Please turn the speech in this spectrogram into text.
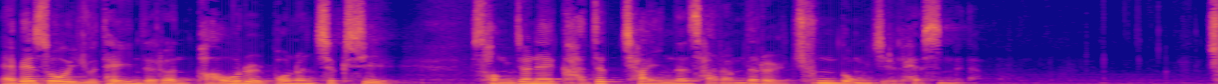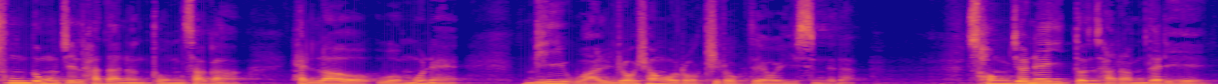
에베소 유대인들은 바울을 보는 즉시 성전에 가득 차 있는 사람들을 충동질했습니다. 충동질하다는 동사가 헬라어 원문에 미완료형으로 기록되어 있습니다. 성전에 있던 사람들이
